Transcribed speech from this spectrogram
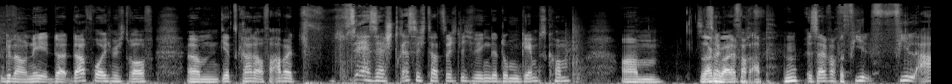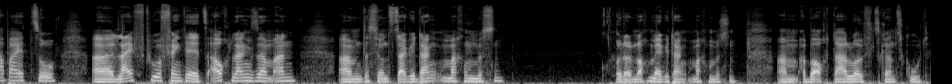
Genau, nee, da, da freue ich mich drauf. Ähm, jetzt gerade auf Arbeit sehr, sehr stressig tatsächlich wegen der dummen Gamescom. Ähm, Sagen halt wir einfach, einfach- ab. Hm? ist einfach viel, viel Arbeit so. Äh, Live-Tour fängt ja jetzt auch langsam an, ähm, dass wir uns da Gedanken machen müssen. Oder noch mehr Gedanken machen müssen. Ähm, aber auch da läuft's ganz gut.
